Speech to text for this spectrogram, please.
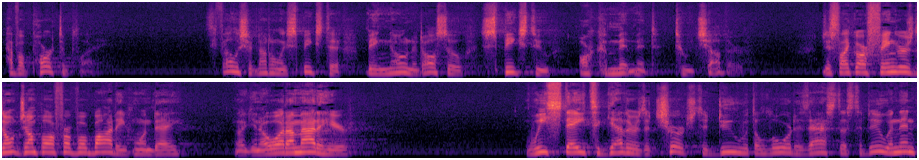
have a part to play. See, fellowship not only speaks to being known, it also speaks to our commitment to each other. Just like our fingers don't jump off of our body one day, like, you know what, I'm out of here. We stay together as a church to do what the Lord has asked us to do. And then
